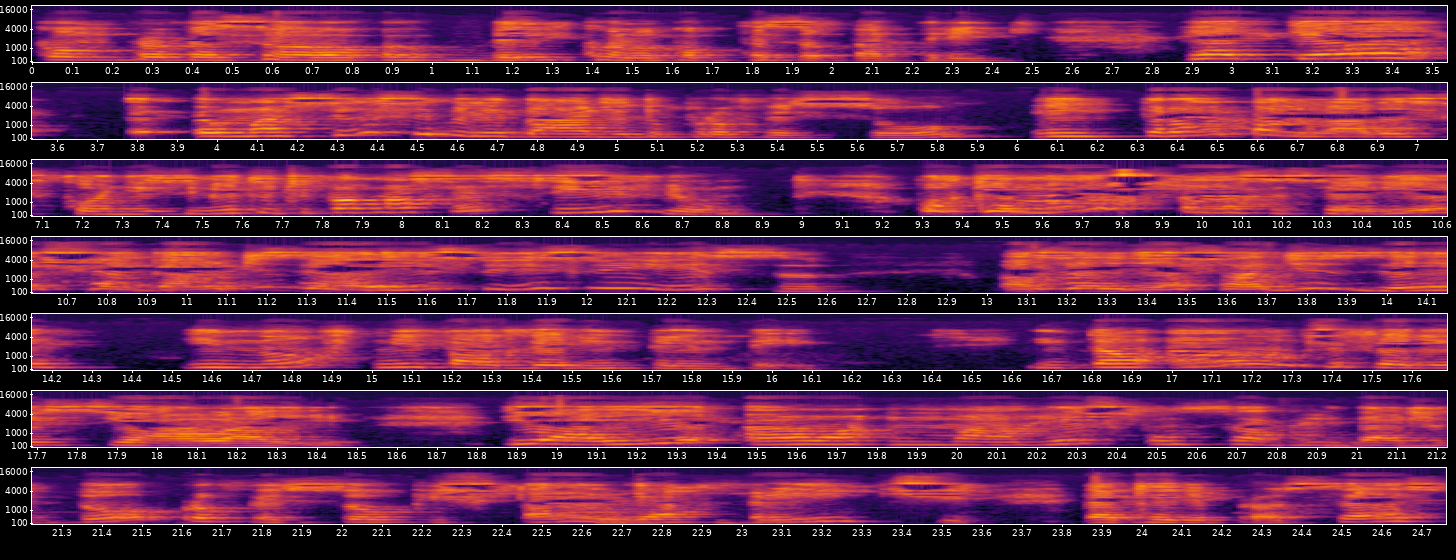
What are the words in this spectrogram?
como o professor bem colocou o professor Patrick, requer uma sensibilidade do professor em trabalhar esse conhecimento de forma acessível. Porque mais fácil seria eu chegar e dizer isso, isso e isso. Mas eu iria só dizer e não me fazer entender. Então, há um diferencial aí. E aí há uma, uma, responsabilidade do professor que está ali à frente daquele processo,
